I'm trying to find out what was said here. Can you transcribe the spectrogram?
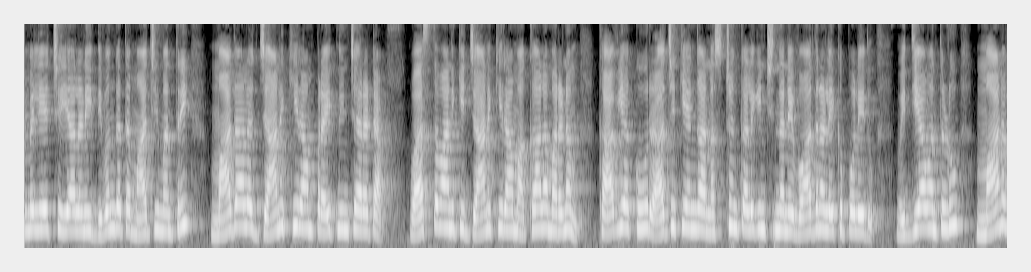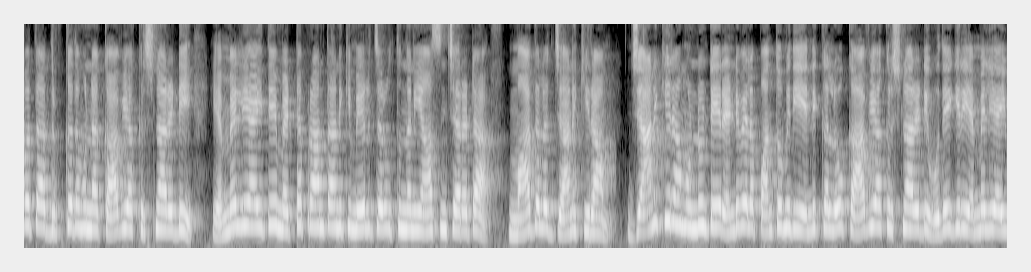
ఎమ్మెల్యే చేయాలని దివంగత మాజీ మంత్రి మాదాల జానకీరాం ప్రయత్నించారట. వాస్తవానికి జానకి జానకిరామ్ అకాల మరణం కావ్యకు రాజకీయంగా నష్టం కలిగించిందనే వాదన లేకపోలేదు. విద్యావంతుడు మానవతా దృక్పథం ఉన్న కావ్య కృష్ణారెడ్డి ఎమ్మెల్యే అయితే మెట్ట ప్రాంతానికి మేలు జరుగుతుందని ఆశించారట మాదల జానకిరామ్. జానకిరామ్ ఉండుంటే రెండు వేల పంతొమ్మిది ఎన్నికల్లో కావ్య కృష్ణారెడ్డి ఉదయగిరి ఎమ్మెల్యే అయి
